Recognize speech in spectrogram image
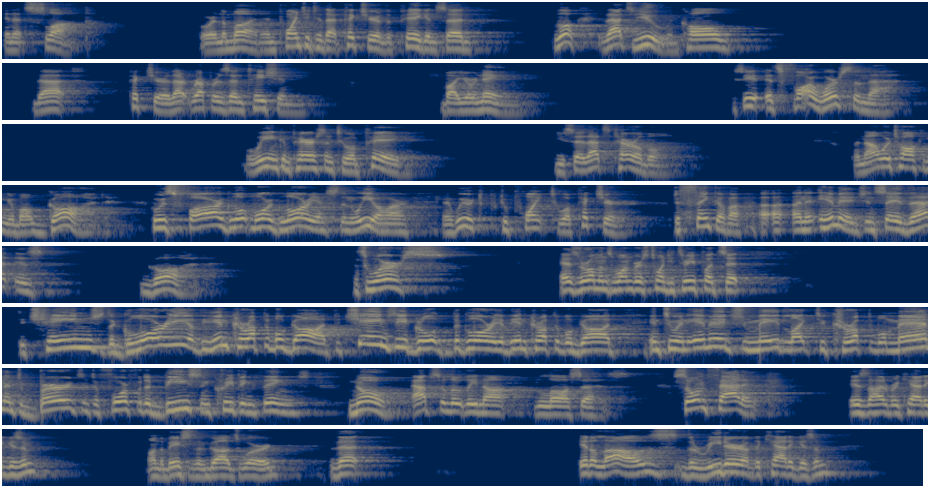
in its slop or in the mud and pointed to that picture of the pig and said, Look, that's you, and called that picture, that representation by your name. You see, it's far worse than that. We, in comparison to a pig, you say that's terrible. But now we're talking about God, who is far more glorious than we are, and we are to point to a picture to think of a, a, an image and say, that is God. It's worse. As Romans 1 verse 23 puts it, to change the glory of the incorruptible God, to change the, the glory of the incorruptible God into an image made like to corruptible man and to birds and to four-footed beasts and creeping things. No, absolutely not, the law says. So emphatic is the Heidelberg Catechism, on the basis of God's Word, that it allows the reader of the Catechism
